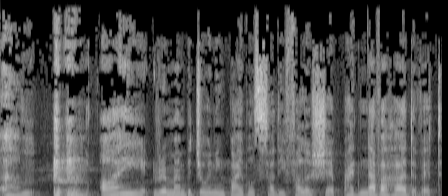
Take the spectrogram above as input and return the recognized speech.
Um, I remember joining Bible Study Fellowship. I'd never heard of it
